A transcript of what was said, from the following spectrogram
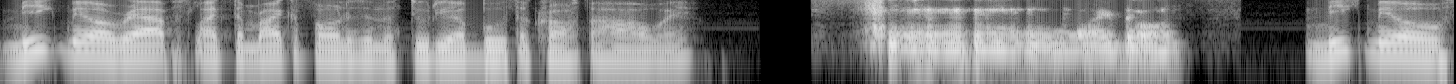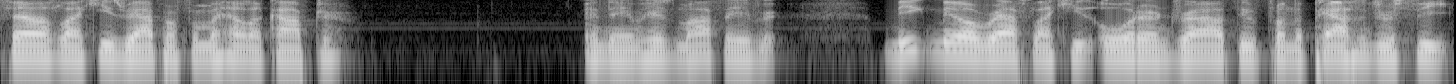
Meek Mill raps like the microphone is in the studio booth across the hallway. like that one. Meek Mill sounds like he's rapping from a helicopter. And then here's my favorite. Meek Mill raps like he's ordering drive through from the passenger seat.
